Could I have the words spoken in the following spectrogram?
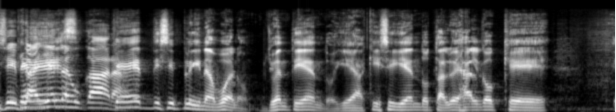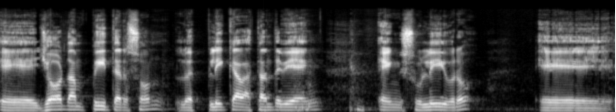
sí. qué galleta en su cara. ¿Qué es disciplina? Bueno, yo entiendo. Y aquí siguiendo tal vez algo que eh, Jordan Peterson lo explica bastante bien en su libro. Eh,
